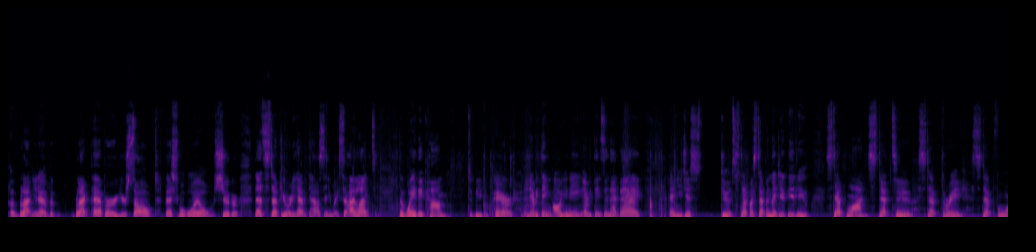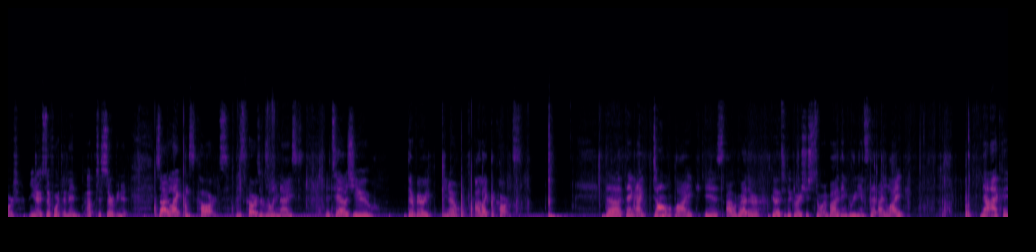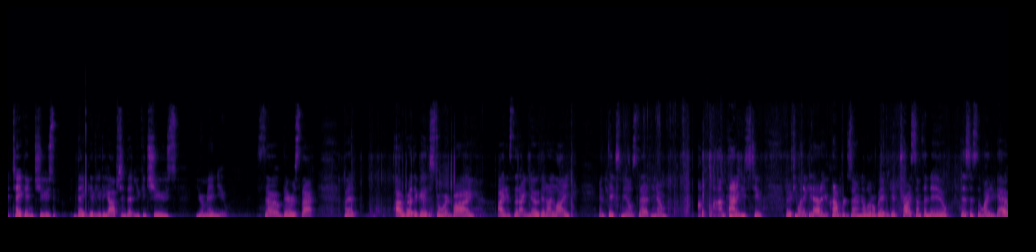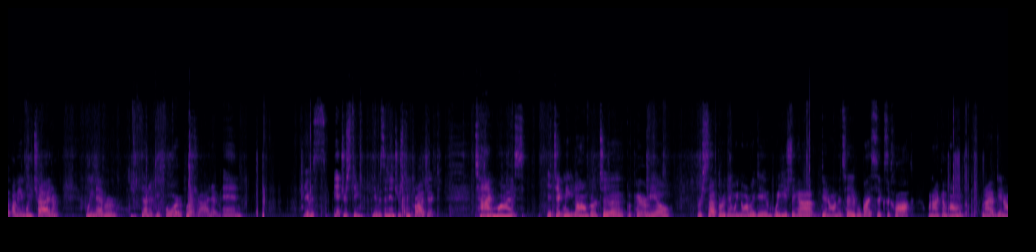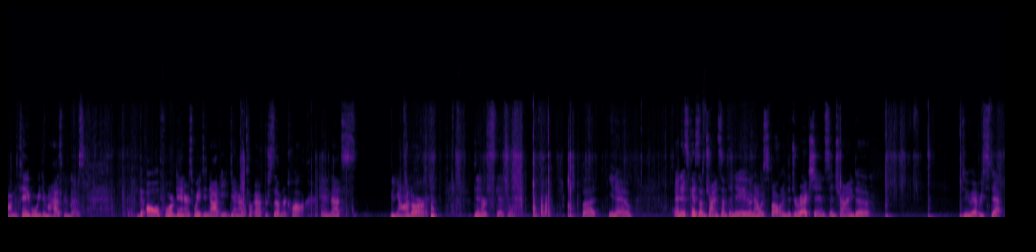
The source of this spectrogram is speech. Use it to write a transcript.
a black, you know, black pepper, your salt, vegetable oil, sugar. That's stuff you already have at the house anyway. So I liked the way they come to be prepared. And everything, all you need, everything's in that bag. And you just do it step by step. And they do give you step one, step two, step three, step four, you know, so forth, and then up to serving it. So I like these cards. These cards are really nice. It tells you, they're very, you know, I like the cards. The thing I don't like is I would rather go to the grocery store and buy the ingredients that I like. Now I could take and choose, they give you the option that you can choose your menu. So there's that. But I would rather go to the store and buy items that I know that I like and fix meals that, you know, I'm kind of used to. But if you want to get out of your comfort zone a little bit and get try something new, this is the way to go. I mean, we tried them we never done it before. We tried them and it was interesting. It was an interesting project. Time-wise, it took me longer to prepare a meal for supper than we normally do. We usually have dinner on the table by 6 o'clock. When I come home and I have dinner on the table, either my husband does. The, all four dinners, we did not eat dinner until after 7 o'clock. And that's beyond our dinner schedule but you know, and it's because I'm trying something new and I was following the directions and trying to do every step.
